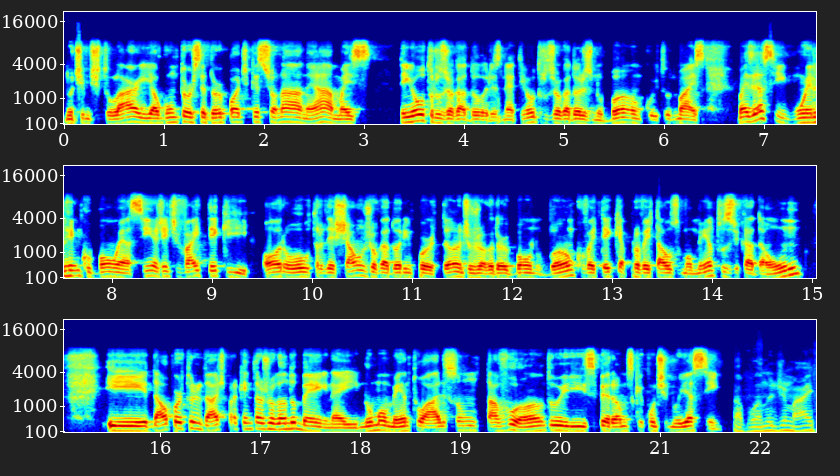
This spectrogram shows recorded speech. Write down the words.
no time titular e algum torcedor pode questionar, né? Ah, mas tem outros jogadores, né? Tem outros jogadores no banco e tudo mais. Mas é assim, um elenco bom é assim, a gente vai ter que, hora ou outra, deixar um jogador importante, um jogador bom no banco, vai ter que aproveitar os momentos de cada um e dar oportunidade para quem tá jogando bem, né? E no momento o Alisson tá voando e esperamos que continue assim. Tá voando demais.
